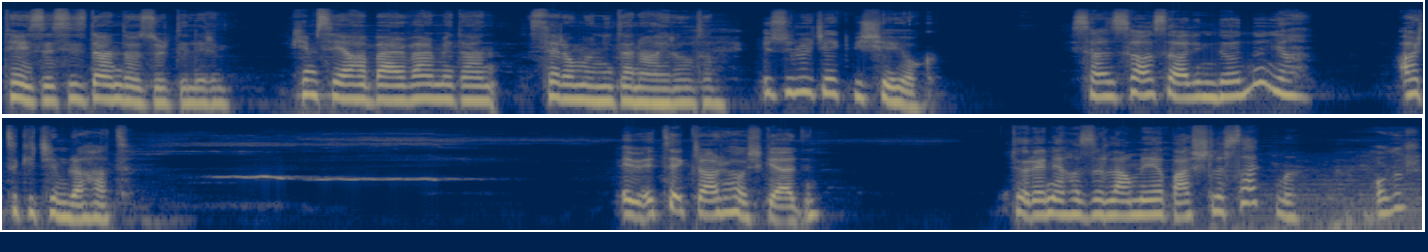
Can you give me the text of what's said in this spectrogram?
Teyze sizden de özür dilerim. Kimseye haber vermeden seremoniden ayrıldım. Üzülecek bir şey yok. Sen sağ salim döndün ya. Artık içim rahat. Evet tekrar hoş geldin. Törene hazırlanmaya başlasak mı? Olur.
